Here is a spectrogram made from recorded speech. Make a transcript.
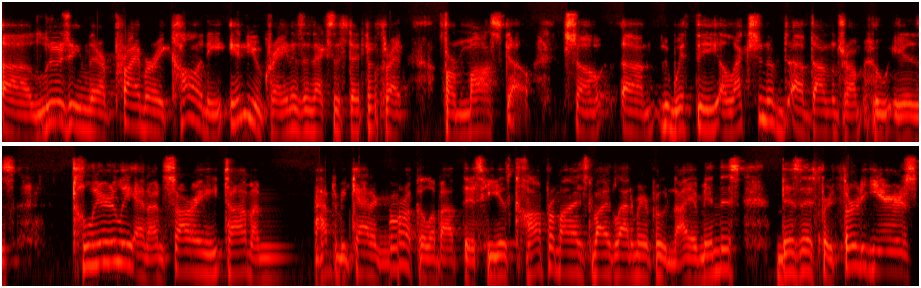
uh, losing their primary colony in Ukraine is an existential threat for Moscow. So, um, with the election of, of Donald Trump, who is clearly, and I'm sorry, Thom, I'm have to be categorical about this. He is compromised by Vladimir Putin. I am in this business for 30 years,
